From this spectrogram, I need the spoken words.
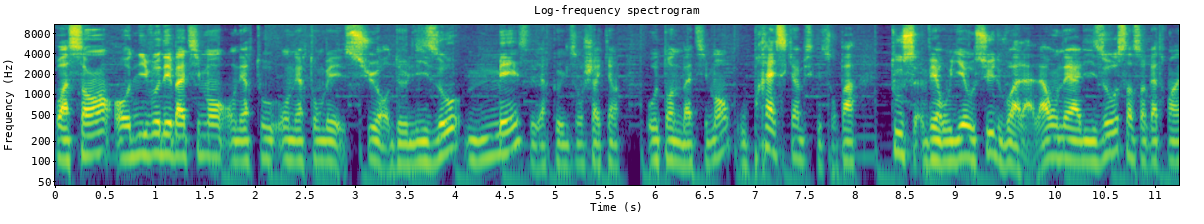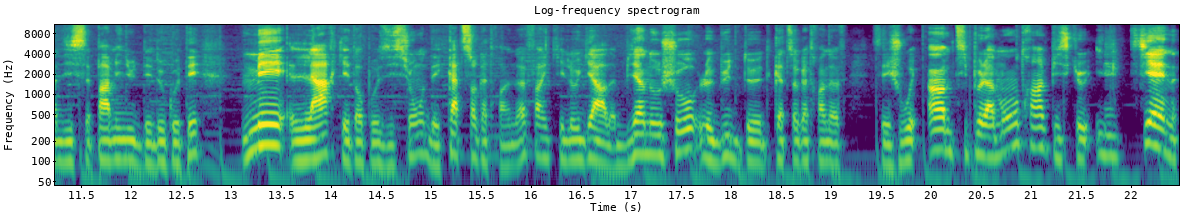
300. Au niveau des bâtiments, on est, retombé sur de l'ISO, mais c'est-à-dire qu'ils ont chacun autant de bâtiments, ou presque, hein, puisqu'ils ne sont pas tous verrouillés au sud. Voilà, là on est à l'ISO, 590 par minute des deux côtés, mais l'arc est en position des 489, hein, qui le garde bien au chaud. Le but de 489, c'est jouer un petit peu la montre, hein, puisqu'ils tiennent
